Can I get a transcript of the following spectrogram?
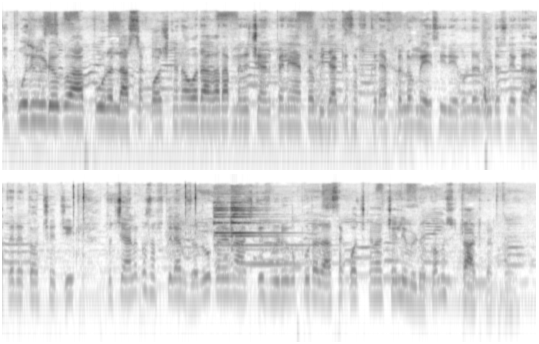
तो पूरी वीडियो को आप पूरा लास्ट तक वॉच करना। और अगर आप मेरे चैनल पर नहीं आए तो अभी जाकर सब्सक्राइब कर लो मैं ऐसी रेगुलर वीडियोस लेकर आते रहता हूँ अच्छी अच्छी तो चैनल को सब्सक्राइब ज़रूर करें आज की इस वीडियो को पूरा लास्ट तक वॉच करना। चलिए वीडियो को हम स्टार्ट करते हैं।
